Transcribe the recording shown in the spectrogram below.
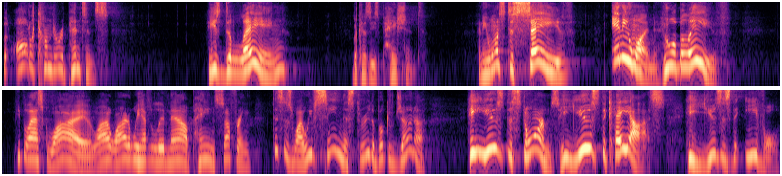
but all to come to repentance. He's delaying because he's patient. And he wants to save anyone who will believe. People ask why? Why, why do we have to live now? Pain, suffering. This is why we've seen this through the book of Jonah. He used the storms, he used the chaos, he uses the evil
